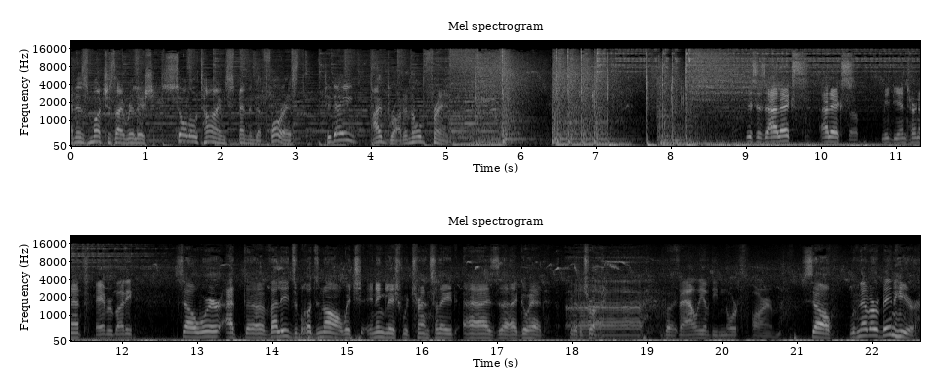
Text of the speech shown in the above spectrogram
And as much as I relish solo time spent in the forest, today I brought an old friend. This is Alex. Alex, meet the internet. Hey everybody. So we're at the Vallée du Bras du Nord, which in English would translate as, uh, go ahead, give it a try. Uh, But- Valley of the North Arm. So we've never been here,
